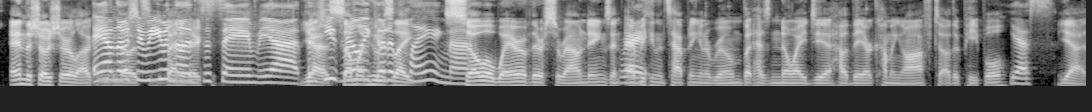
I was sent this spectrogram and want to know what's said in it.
and the show Sherlock, even And it's she, even though it's the same, yeah, yeah, but he's someone really who's good at like playing that. so aware of their surroundings and Right. everything that's happening in a room, but has no idea how they are coming off to other people. yes, yeah,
